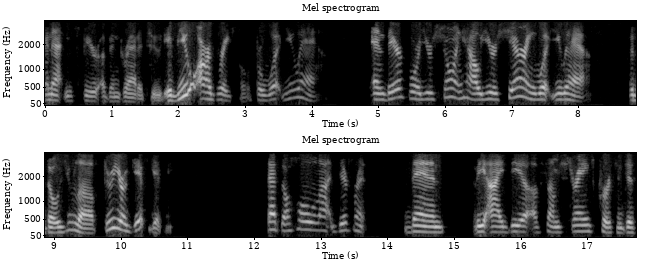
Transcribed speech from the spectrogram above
an atmosphere of ingratitude. If you are grateful for what you have, and therefore you're showing how you're sharing what you have with those you love through your gift giving, that's a whole lot different than the idea of some strange person just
